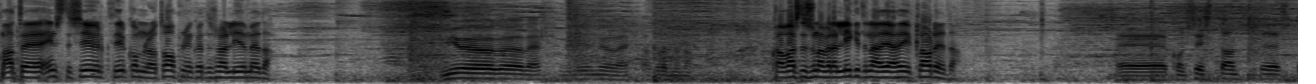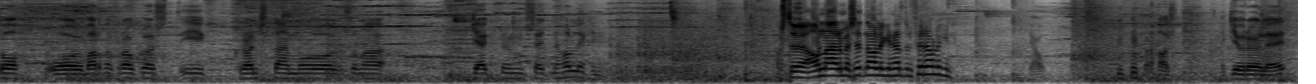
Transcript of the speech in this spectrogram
Mati, einstu sigur, þér komin á toppning, hvernig svona líður með þetta? Mjög uh, vel, líður mjög vel, akkurat núna. Hvað varstu svona að vera líkillin að því að þið klárið þetta? Uh, konsistant uh, stopp og varnarfrákvöst í crunch time og svona gegnum setni hálfleikin. Varstu ánæður með setna áleikin heldur en fyrir áleikin? Já, það gefur auðvitað eitt.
